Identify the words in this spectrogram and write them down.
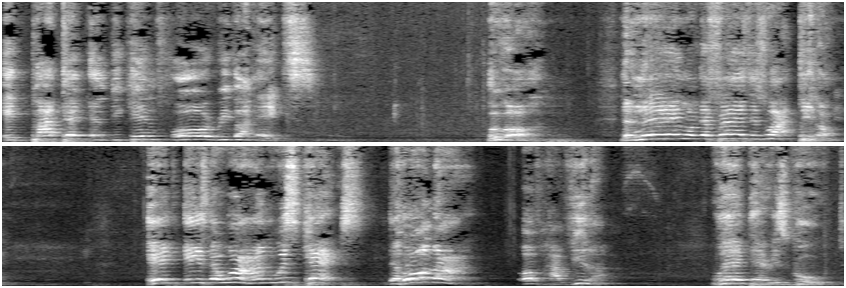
it parted and became four river heads. Move on. The name of the first is what? Pishon. It is the one which cares the whole land of Havilah, where there is gold.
